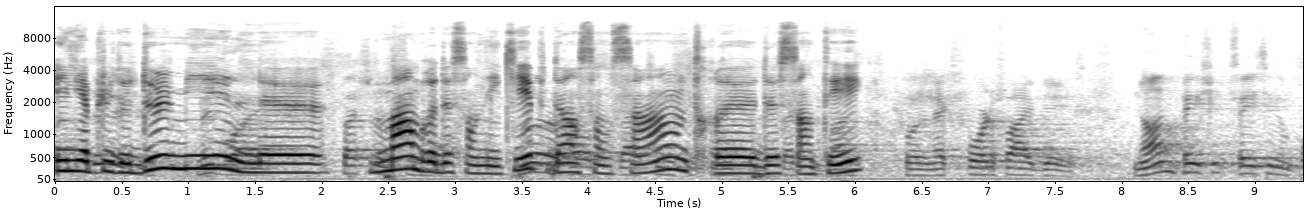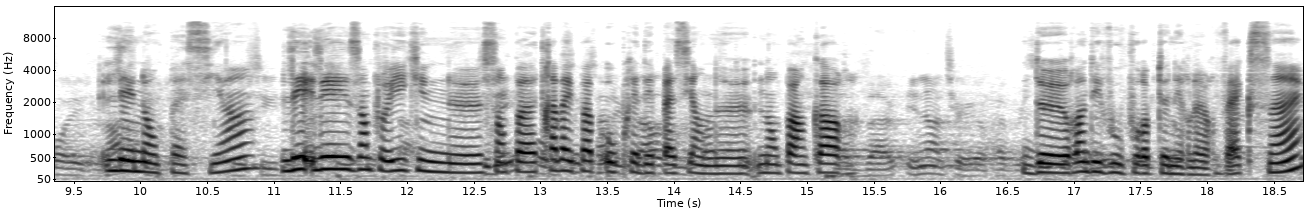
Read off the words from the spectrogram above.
Il y a plus de 2000 euh, membres de son équipe dans son centre euh, de santé. Les non-patients, les, employés qui ne sont pas, travaillent pas auprès des patients n'ont pas encore de rendez-vous pour obtenir leur vaccin.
